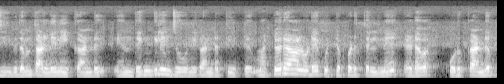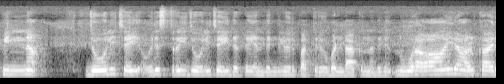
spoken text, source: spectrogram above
ജീവിതം തള്ളി നീക്കാണ്ട് എന്തെങ്കിലും ജോലി കണ്ടെത്തിയിട്ട് മറ്റൊരാളുടെ കുറ്റപ്പെടുത്തലിന് ഇട കൊടുക്കാണ്ട് പിന്നെ ജോലി ചെയ് ഒരു സ്ത്രീ ജോലി ചെയ്തിട്ട് എന്തെങ്കിലും ഒരു പത്ത് രൂപ ഉണ്ടാക്കുന്നതിന് നൂറായിരം ആൾക്കാർ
